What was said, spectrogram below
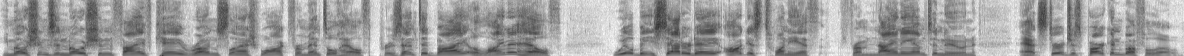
Emotions in Motion 5K Run Slash Walk for Mental Health, presented by Allina Health, will be Saturday, August 20th from 9 a.m. to noon at Sturges Park in Buffalo.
